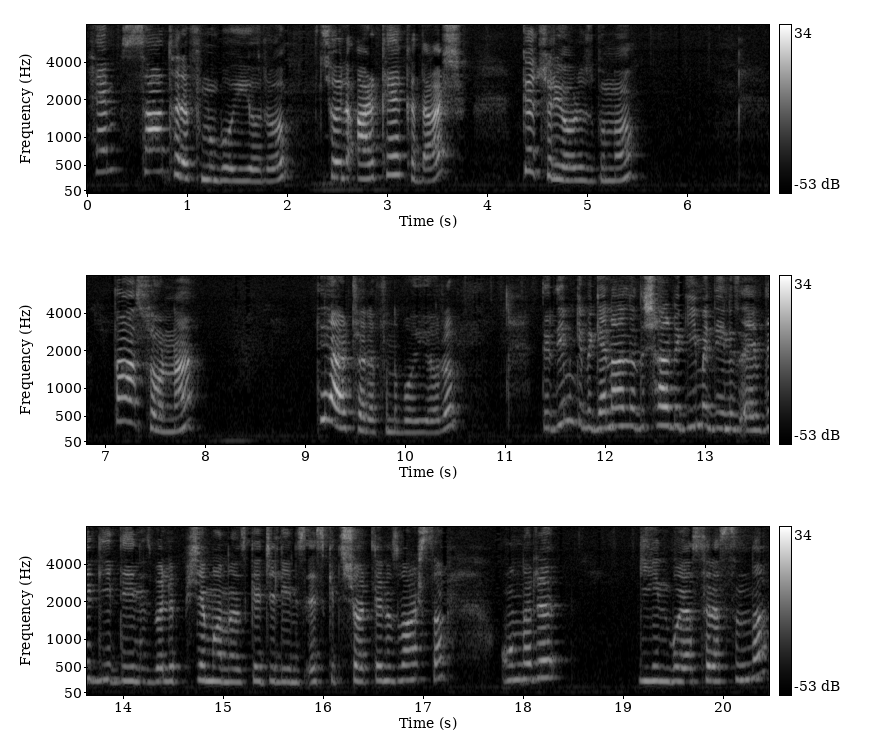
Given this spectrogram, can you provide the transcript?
hem sağ tarafımı boyuyorum. Şöyle arkaya kadar götürüyoruz bunu. Daha sonra diğer tarafını boyuyorum. Dediğim gibi genelde dışarıda giymediğiniz, evde giydiğiniz böyle pijamanız, geceliğiniz, eski tişörtleriniz varsa onları giyin boya sırasında.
